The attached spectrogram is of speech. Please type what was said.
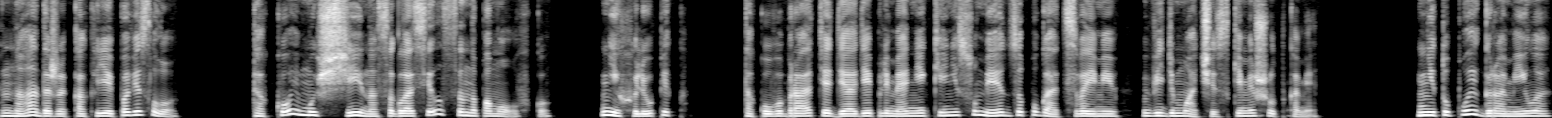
Надо же, как ей повезло. Такой мужчина согласился на помолвку. Не хлюпик. Такого братья, дяди и племянники не сумеют запугать своими ведьмаческими шутками. Не тупой громила.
